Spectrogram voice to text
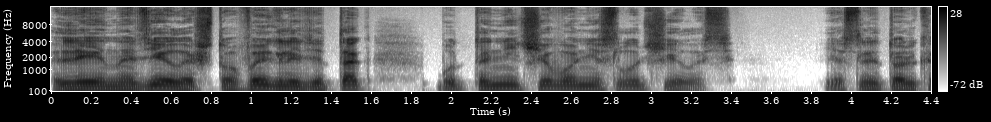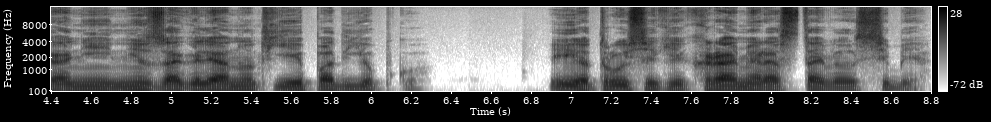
Лей надеялась, что выглядит так, будто ничего не случилось, если только они не заглянут ей под юбку. Ее трусики Крамер оставил себе.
